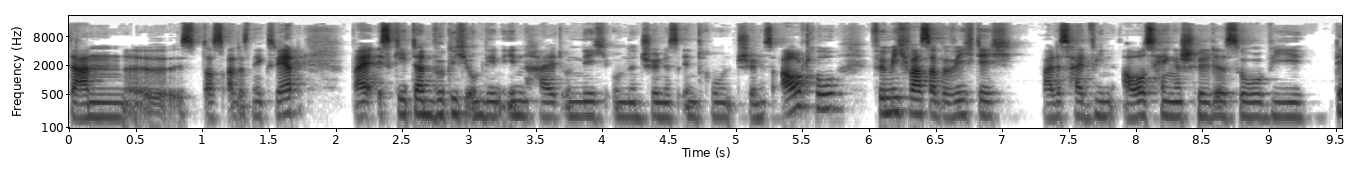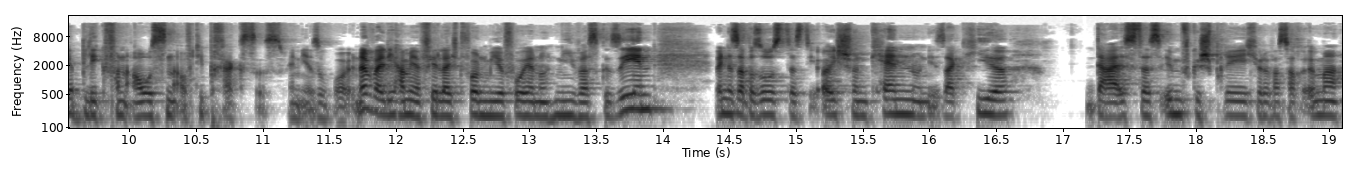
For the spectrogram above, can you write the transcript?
dann äh, ist das alles nichts wert, weil es geht dann wirklich um den Inhalt und nicht um ein schönes Intro und ein schönes Outro. Für mich war es aber wichtig, weil es halt wie ein Aushängeschild ist, so wie der Blick von außen auf die Praxis, wenn ihr so wollt. Ne? Weil die haben ja vielleicht von mir vorher noch nie was gesehen. Wenn es aber so ist, dass die euch schon kennen und ihr sagt, hier, da ist das Impfgespräch oder was auch immer,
